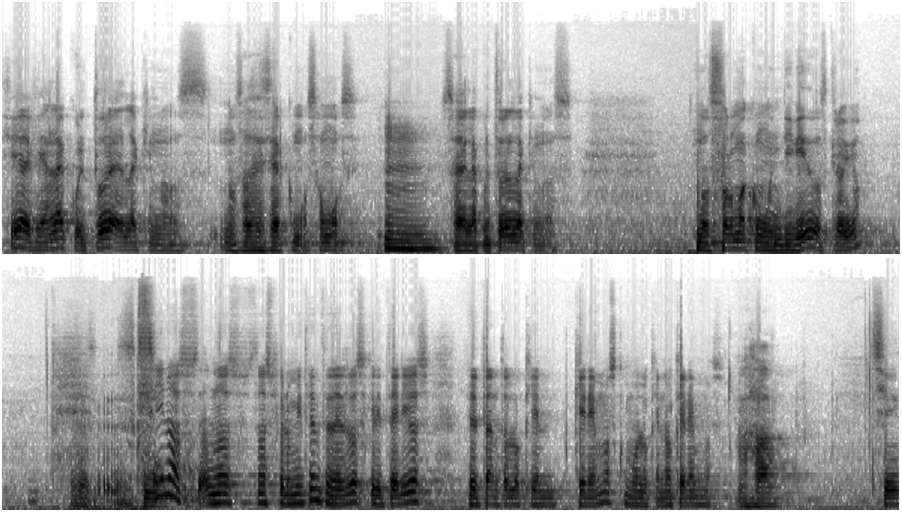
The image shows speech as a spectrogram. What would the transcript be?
Sí, al final la cultura es la que nos, nos hace ser como somos. O sea, la cultura es la que nos, nos forma como individuos, creo yo. Sí, nos, nos, nos permite entender los criterios de tanto lo que queremos como lo que no queremos. Ajá, sí.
